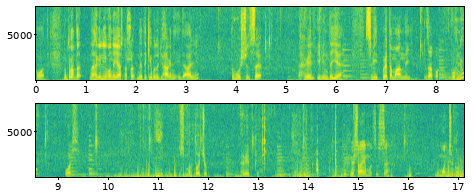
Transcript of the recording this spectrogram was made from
От. Ну, правда, на грилі вони ясно, що не такі будуть гарні ідеальні, тому що це гриль і він дає свій притаманний запах вогню. Ось. І шматочок грибки. Прикрашаємо це все лимончиком,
